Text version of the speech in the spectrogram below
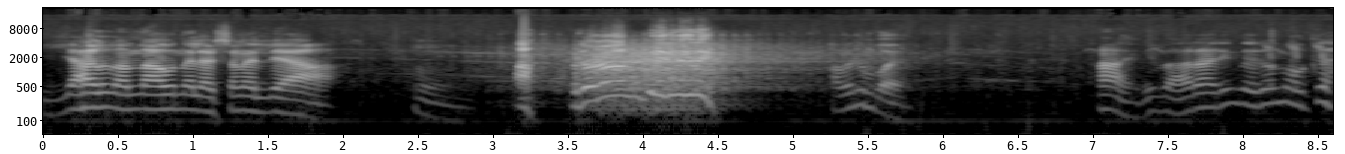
ഇയാൾ നന്നാവുന്ന ലക്ഷണമില്ല. അവനും പോയ? ആ ഇനി വേറെ ആരെയും വരുമോ നോക്കുക.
